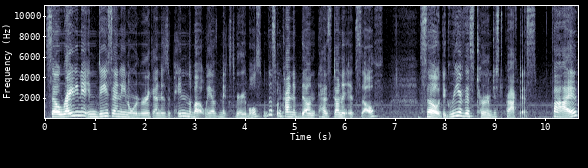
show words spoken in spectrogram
So writing it in descending order, again, is a pain in the butt. We have mixed variables, but this one kind of done has done it itself. So degree of this term, just to practice. 5,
